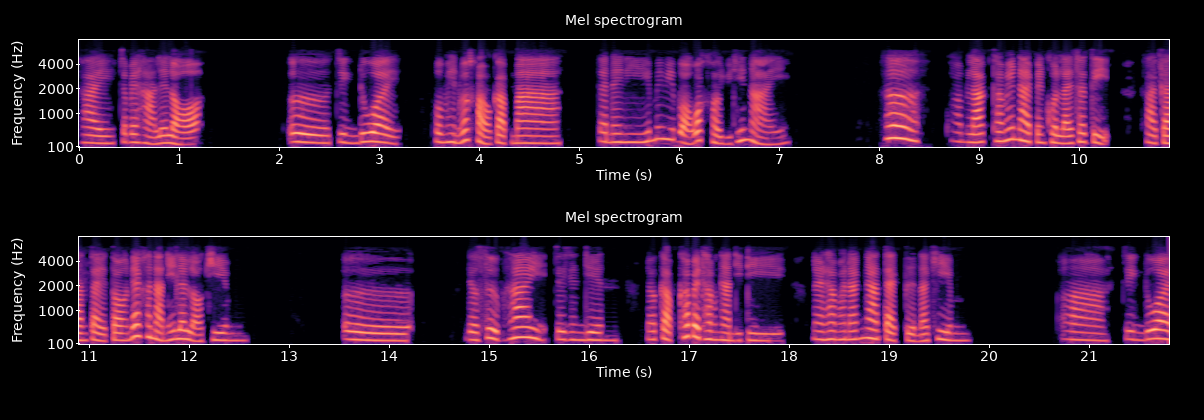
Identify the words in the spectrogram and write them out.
ไทยจะไปหาเลยเหรอ เออ จริงด้วย ผมเห็นว่าเขากลับมา แต่ในนี้ไม่มีบอกว่าเขาอยู่ที่ไหน เฮ้อ ความรักทำให้นายเป็นคนไร้สติ ขาดการไตร่ตรองได้ขนาดนี้เลยเหรอคิม เออ เดี๋ยวสืบให้ใจเย็นๆ แล้วกลับเข้าไปทำงานดีๆ นายทำพนักงานแตกตื่นนะคิม อ่า จริงด้วย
